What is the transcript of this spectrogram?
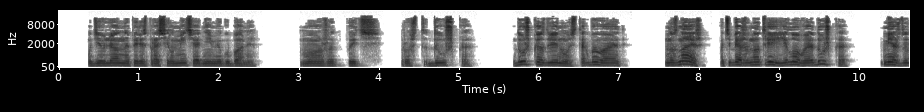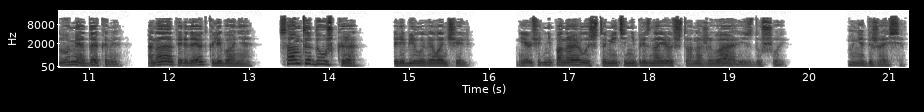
— удивленно переспросил Митя одними губами. «Может быть, просто душка?» «Душка сдвинулась, так бывает. Но знаешь, у тебя же внутри еловая душка между двумя деками. Она передает колебания. «Сам ты душка!» — перебила Виолончель. Мне очень не понравилось, что Митя не признает, что она живая и с душой. Ну, не обижайся.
